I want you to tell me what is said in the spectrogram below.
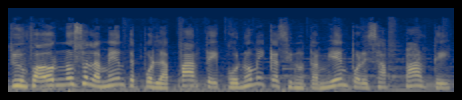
Triunfador no solamente por la parte económica, sino también por esa parte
